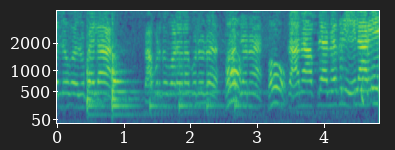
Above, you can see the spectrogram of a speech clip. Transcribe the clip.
रयती लोक लोकायला ताबडतोब वडायला बोलवलं हा. राजानं हो. जाणं आपल्या नगरीला रे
